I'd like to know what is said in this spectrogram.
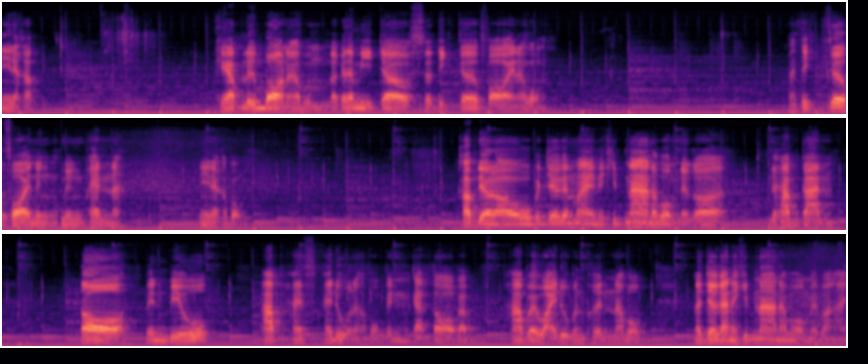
นี่นะครับโอเคครับลืมบอกนะครับผมแล้วก็จะมีเจ้าสติกเกอร์ฟอยล์นะครับผมสติกเกอร์ฟอยล์หนึ่งหนึ่งแผ่นนะ นี่นะครับผมครับเดี๋ยวเราไปเจอกันใหม่ในคลิปหน้านะผมเดี๋ยวก็จะทำการ ต่อเป็นบิวอัพให้ให้ดูนะครับผมเป็นการต่อแบบภาพไวๆดูเพลินๆนะครับผม แล้วเจอกันในคลิปหน้านะครับผม บ๊ายบาย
